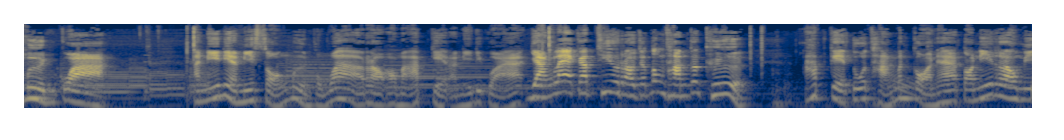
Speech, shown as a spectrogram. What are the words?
10,000 กว่า อันนี้เนี่ยมี 20,000 ผมว่าเราเอามาอัปเกรดอันนี้ดีกว่าฮะ อย่างแรกครับที่เราจะต้องทำก็คืออัปเกรดตัวถังมันก่อนฮะ ตอนนี้เรามี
